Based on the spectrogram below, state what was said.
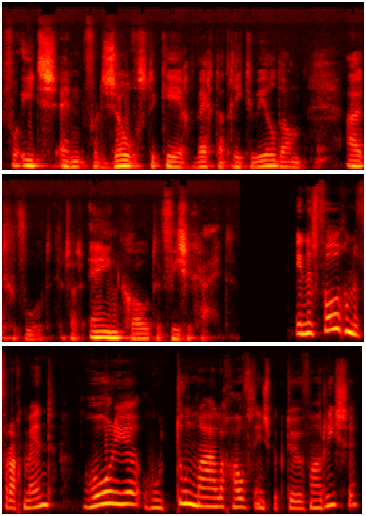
voor iets. En voor de zoveelste keer werd dat ritueel dan uitgevoerd. Het was één grote viezigheid. In het volgende fragment hoor je hoe toenmalig hoofdinspecteur Van Riesen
